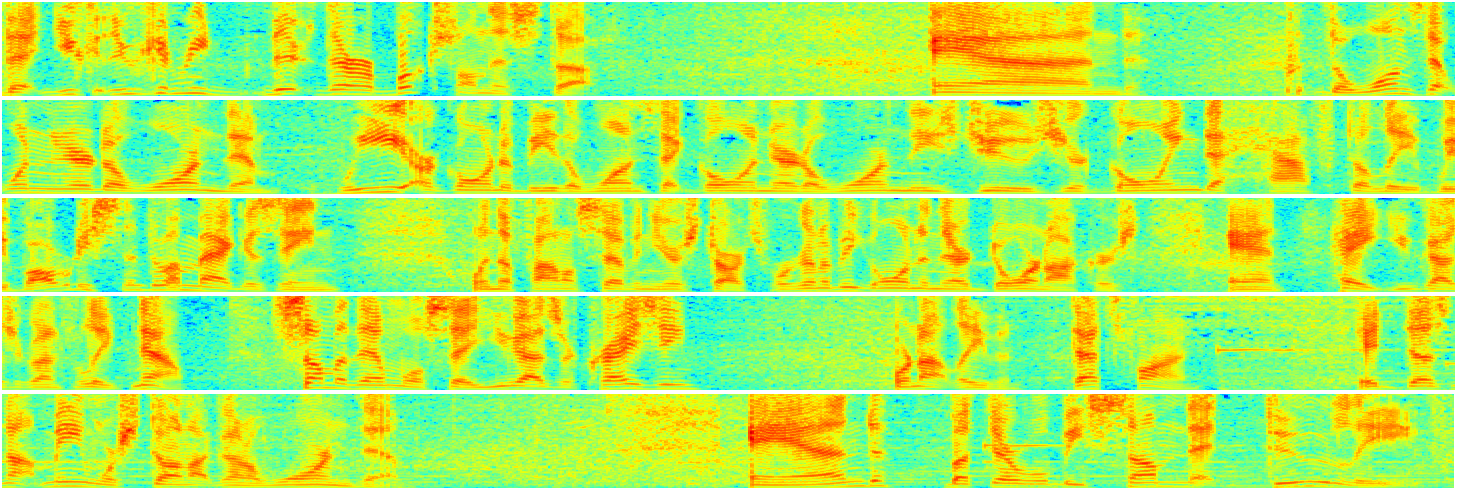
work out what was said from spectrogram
That you can, you can read, there, there are books on this stuff. And the ones that went in there to warn them, we are going to be the ones that go in there to warn these Jews, you're going to have to leave. We've already sent them a magazine when the final seven years starts. We're going to be going in there door knockers and, hey, you guys are going to, to leave. Now, some of them will say, you guys are crazy. We're not leaving. That's fine. It does not mean we're still not going to warn them. And, but there will be some that do leave.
